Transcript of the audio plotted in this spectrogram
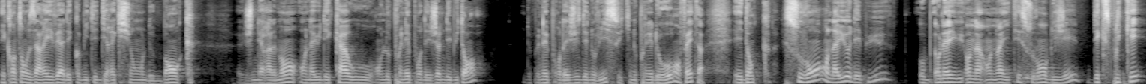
Et quand on vous arrivez à des comités de direction de banques, généralement, on a eu des cas où on nous prenait pour des jeunes débutants, ils nous prenaient pour des juste des novices, qui nous prenaient de haut en fait. Et donc souvent, on a eu au début, on a eu, on a, on a été souvent obligé d'expliquer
